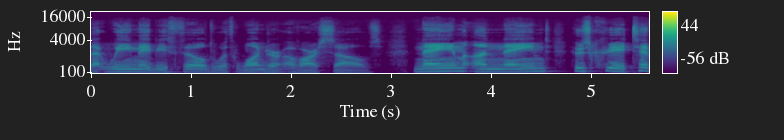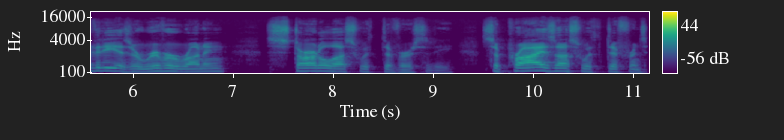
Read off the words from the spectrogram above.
that we may be filled with wonder of ourselves. Name unnamed, whose creativity is a river running, startle us with diversity. Surprise us with difference,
